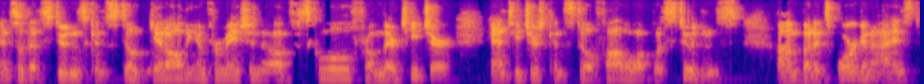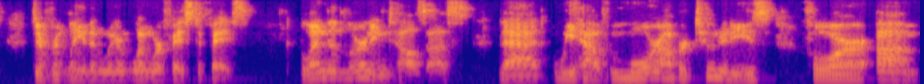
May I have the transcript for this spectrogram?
And so that students can still get all the information of school from their teacher and teachers can still follow up with students, um, but it's organized differently than we're, when we're face to face. Blended learning tells us that we have more opportunities for um,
